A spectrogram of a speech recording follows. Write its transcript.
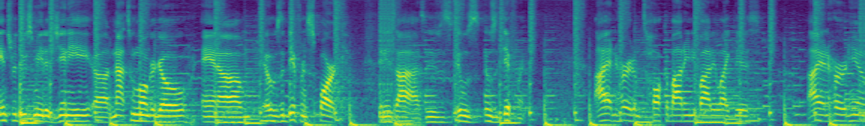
introduced me to Jenny uh, not too long ago, and um, it was a different spark in his eyes. It was, it was, it was different. I hadn't heard him talk about anybody like this. I hadn't heard him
